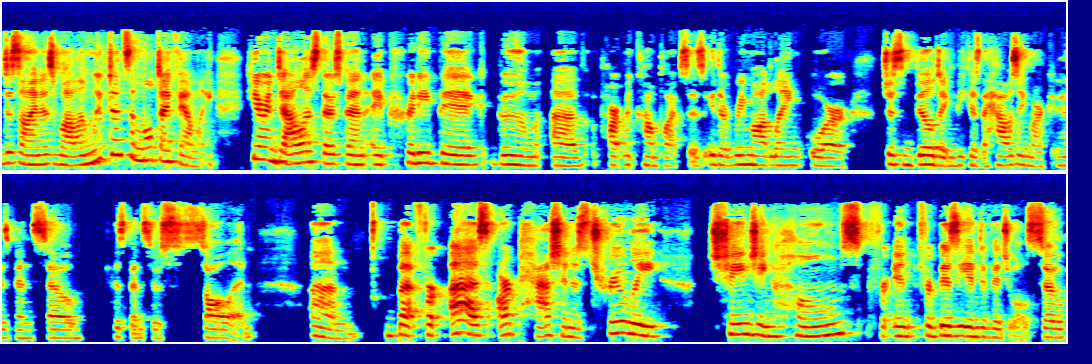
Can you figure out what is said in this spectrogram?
design as well, and we've done some multifamily. Here in Dallas, there's been a pretty big boom of apartment complexes, either remodeling or just building because the housing market has been so has been so solid. Um, but for us, our passion is truly changing homes for in, for busy individuals. So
